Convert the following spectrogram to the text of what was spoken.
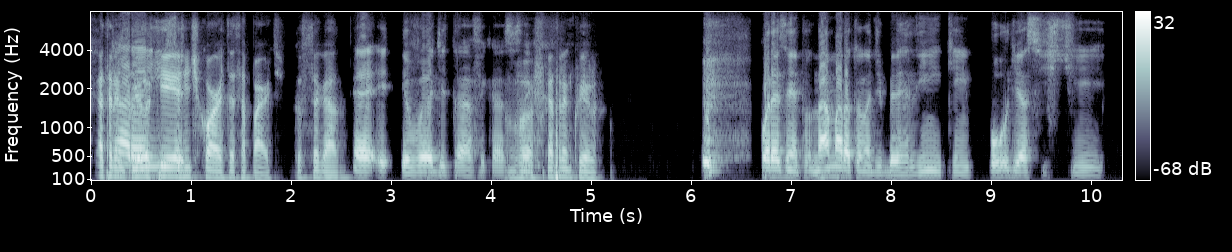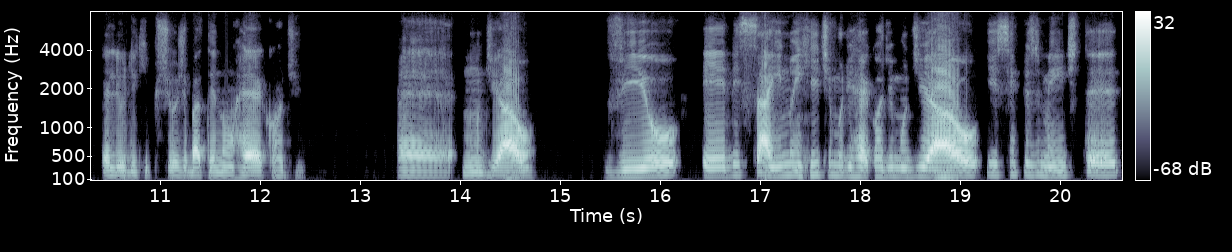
Fica tranquilo Cara, é que isso... a gente corta essa parte. Fica sossegado. É, eu vou editar, fica Vou, Fica tranquilo. Por exemplo, na Maratona de Berlim, quem pôde assistir Eliud Kipchoge batendo um recorde é, mundial, viu ele saindo em ritmo de recorde mundial e simplesmente ter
